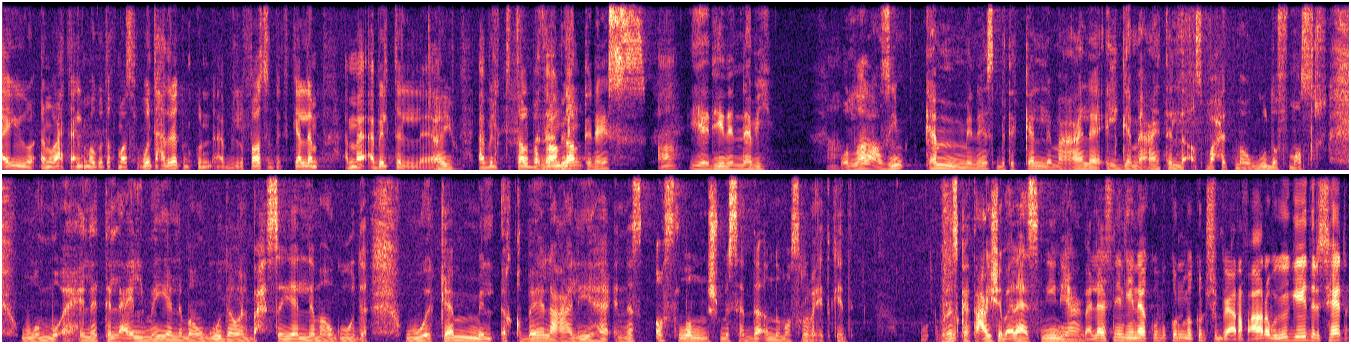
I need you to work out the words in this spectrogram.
أي أنواع تعليم موجودة في مصر. وأنت حضرتك ممكن قبل الفاصل بتتكلم أما قابلت ال- أيوه. قابلت طلبة في لندن. قابلت ناس آه. يا دين النبي والله العظيم كم ناس بتتكلم على الجامعات اللي أصبحت موجودة في مصر والمؤهلات العلمية اللي موجودة والبحثية اللي موجودة وكم الإقبال عليها. الناس أصلا مش مصدقة إن مصر بقت كده. وناس كانت عايشة بقى لها سنين يعني. بقى لها سنين هناك وممكن ما كنتش بيعرف عربي ويجي يدرس هنا.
